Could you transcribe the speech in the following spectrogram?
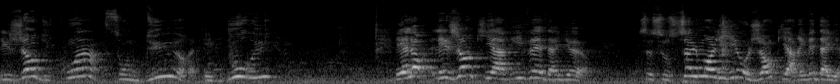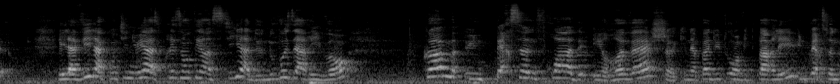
Les gens du coin sont durs et bourrus. Et alors, les gens qui arrivaient d'ailleurs, se sont seulement liés aux gens qui arrivaient d'ailleurs. Et la ville a continué à se présenter ainsi à de nouveaux arrivants comme une personne froide et revêche qui n'a pas du tout envie de parler, une personne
